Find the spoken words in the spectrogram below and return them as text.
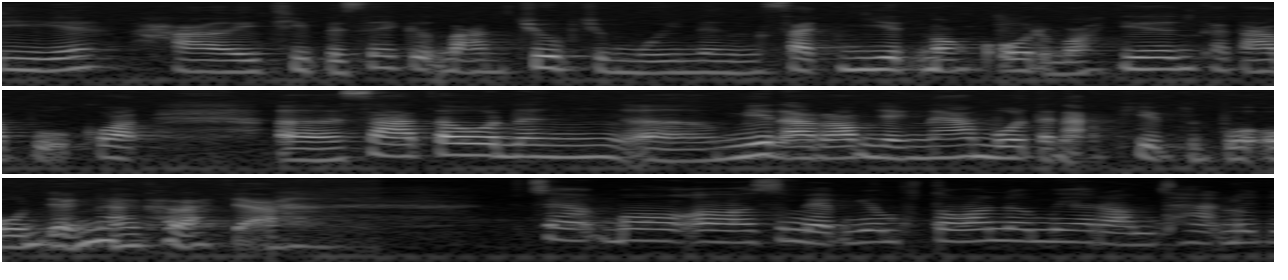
ជា ហើយជាពិសេសគឺបានជួបជាមួយនឹងសាច់ញាតិបងប្អូនរបស់យើងថាតើពួកគាត់សាទរនឹងមានអារម្មណ៍យ៉ាងណាមោទនភាពចំពោះអូនយ៉ាងណាខ្លះចា៎ចាបងសម្រាប់ខ្ញុំផ្ទាល់នៅមានអារម្មណ៍ថាដូច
